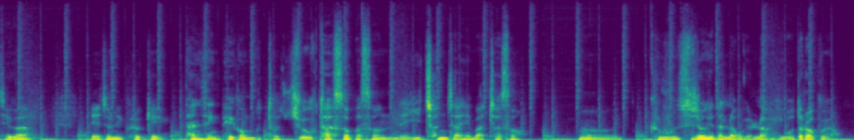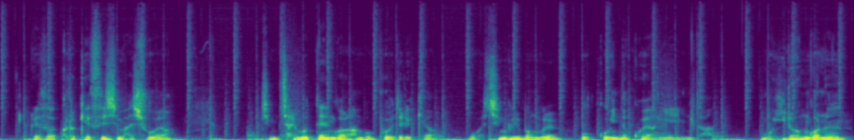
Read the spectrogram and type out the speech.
제가 예전에 그렇게 탄생 배경부터 쭉 다 써봤었는데 이 천자에 맞춰서 어, 그 부분 수정해달라고 연락이 오더라고요. 그래서 그렇게 쓰지 마시고요. 지금 잘못되는 걸 한번 보여드릴게요. 뭐 싱글벙글 웃고 있는 고양이입니다. 뭐 이런 거는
